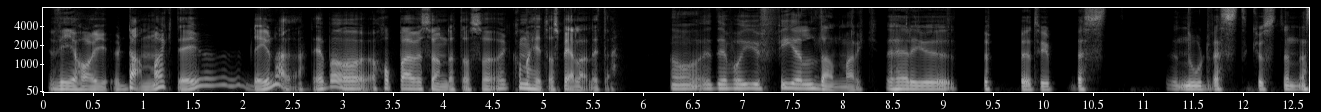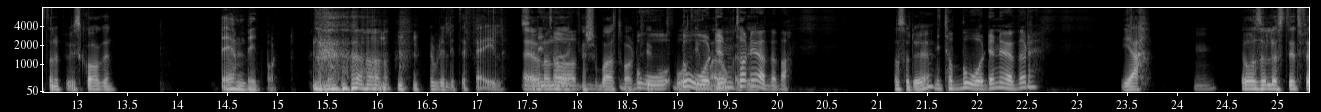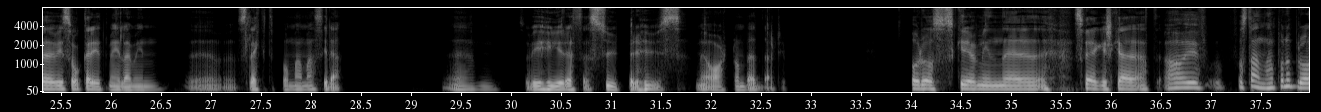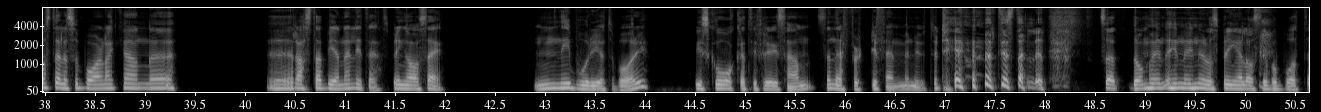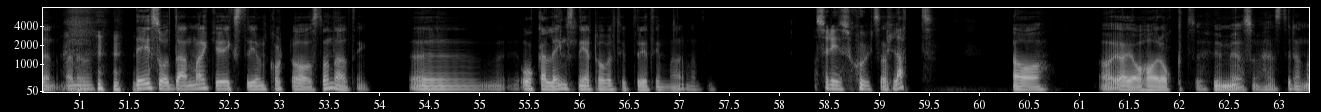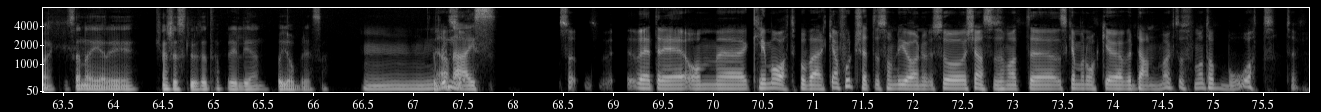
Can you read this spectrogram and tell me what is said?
Vi har ju Danmark, det är ju, det är ju nära. Det är bara att hoppa över sundet och så komma hit och spela lite. Ja, det var ju fel Danmark. Det här är ju uppe typ väst, nordvästkusten, nästan uppe vid Skagen. Det är en bit bort. det blir lite fail. Så Även om det kanske bara tar typ två Båden tar ni över va? Vad sa du? Ni tar båden över. Ja. Mm. Det var så lustigt för vi åka dit med hela min eh, släkt på mammas sida. Ehm, så vi hyr ett så superhus med 18 bäddar. Typ. Och då skrev min eh, svägerska att ja, vi får stanna på något bra ställe så barnen kan eh, eh, rasta benen lite, springa av sig. Mm, ni bor i Göteborg. Vi ska åka till Fredrikshamn. Sen är det 45 minuter till, till stället. Så att de hinner, hinner springa loss på båten. Men eh, det är så. Danmark är extremt korta avstånd allting. Uh, åka längst ner tar väl typ tre timmar. Eller någonting. Så det är så sjukt Så- platt. Ja, ja, ja, jag har åkt hur mycket som helst i Danmark. Sen är det kanske slutet av april igen på jobbresa. Mm, Det blir alltså, nice. så, vet det, om eh, klimatpåverkan fortsätter som det gör nu så känns det som att eh, ska man åka över Danmark då får man ta båt. Typ.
